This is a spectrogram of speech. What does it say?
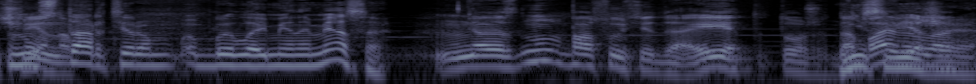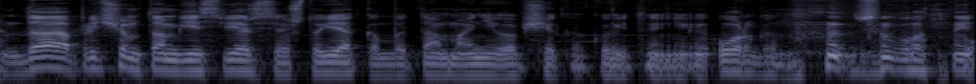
членов. Ну, стартером было именно мясо? Ну, по сути, да, и это тоже добавило. Да, причем там есть версия, что якобы там они вообще какой-то не орган животный.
